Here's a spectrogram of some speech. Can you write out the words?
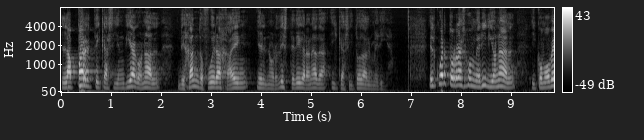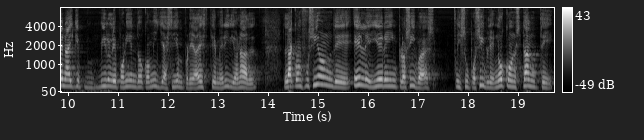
la parte casi en diagonal, dejando fuera Jaén, el nordeste de Granada y casi toda Almería. El cuarto rasgo meridional, y como ven hay que irle poniendo comillas siempre a este meridional, la confusión de L y R implosivas y su posible no constante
